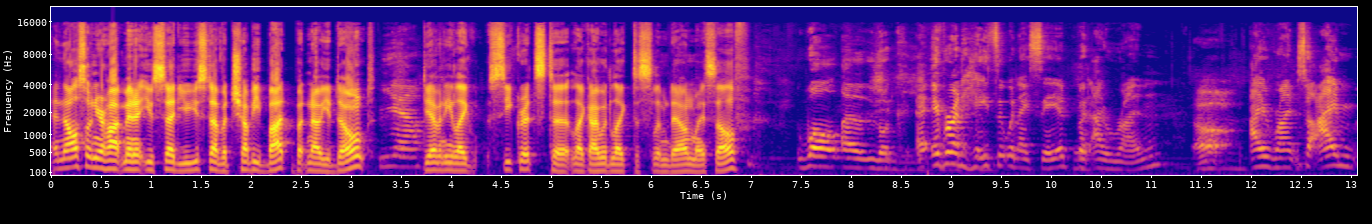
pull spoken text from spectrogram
And also in your hot minute, you said you used to have a chubby butt, but now you don't. Yeah. Do you have any like secrets to like? I would like to slim down myself. Well, uh, look, uh, everyone hates it when I say it, but I run. Oh. I run. So I'm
